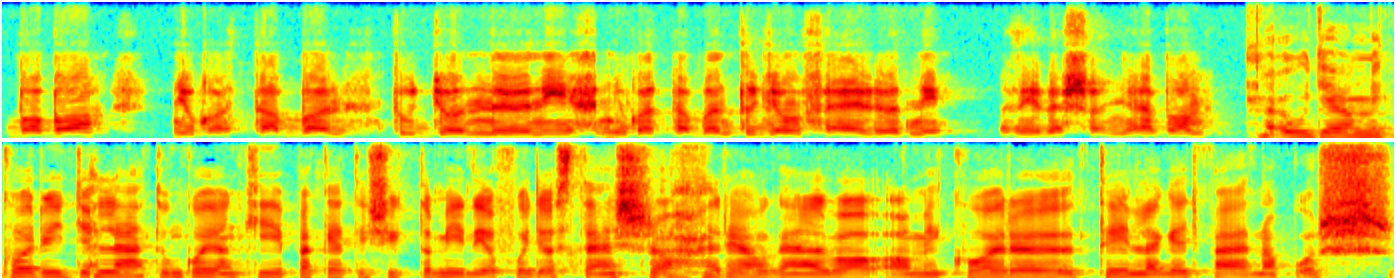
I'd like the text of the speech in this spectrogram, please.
baba nyugodtabban tudjon nőni, nyugodtabban tudjon fejlődni az édesanyjában. Ugye, amikor így látunk olyan képeket, és itt a médiafogyasztásra reagálva, amikor tényleg egy pár napos,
